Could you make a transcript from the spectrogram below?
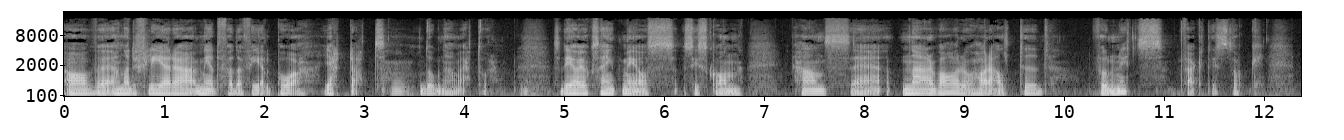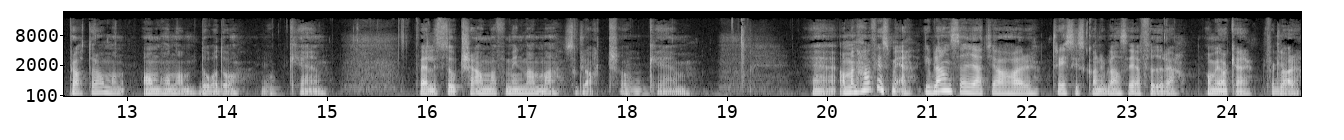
av, han hade flera medfödda fel på hjärtat och dog när han var ett år. Så det har ju också hängt med oss syskon. Hans eh, närvaro har alltid funnits faktiskt och pratar om, hon, om honom då och då. Och, eh, ett väldigt stort trauma för min mamma såklart. Och, eh, eh, ja, men han finns med. Ibland säger jag att jag har tre syskon, ibland säger jag fyra. Om jag orkar förklara.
